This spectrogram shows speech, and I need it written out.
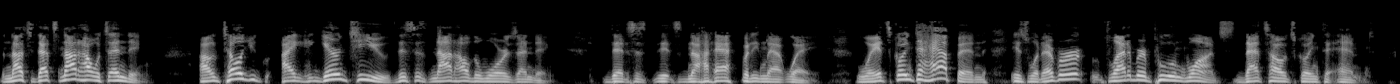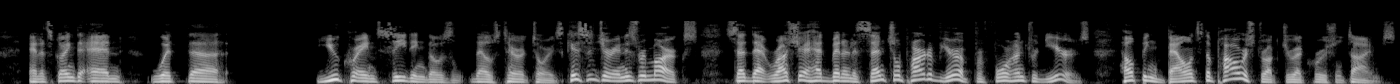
the Nazis. That's not how it's ending. I'll tell you, I can guarantee you this is not how the war is ending. This is, it's not happening that way. The way it's going to happen is whatever Vladimir Putin wants, that's how it's going to end. And it's going to end with, uh, Ukraine ceding those those territories. Kissinger, in his remarks, said that Russia had been an essential part of Europe for 400 years, helping balance the power structure at crucial times.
